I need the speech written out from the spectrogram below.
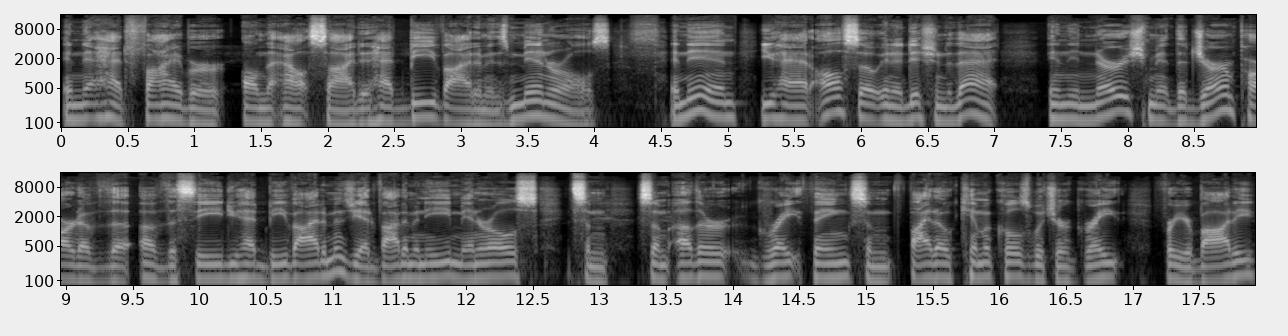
and it had fiber on the outside. It had B vitamins, minerals, and then you had also in addition to that in the nourishment, the germ part of the of the seed, you had B vitamins, you had vitamin E, minerals, some some other great things, some phytochemicals which are great for your body.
